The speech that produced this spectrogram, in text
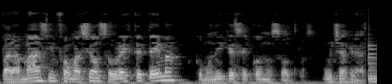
Para más información sobre este tema, comuníquese con nosotros. Muchas gracias.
